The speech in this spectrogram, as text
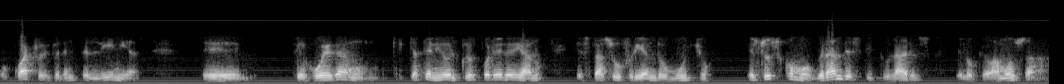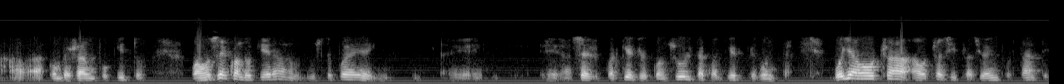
o cuatro diferentes líneas eh, que juegan, que ha tenido el club por Herediano, que está sufriendo mucho. Esto es como grandes titulares de lo que vamos a, conversar un poquito. Juan José, cuando quiera, usted puede eh, eh, hacer cualquier consulta, cualquier pregunta. Voy a otra, a otra situación importante.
